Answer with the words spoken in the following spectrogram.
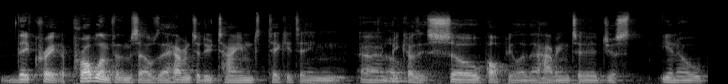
they've created a problem for themselves. They're having to do timed ticketing um, oh. because it's so popular. They're having to just you know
